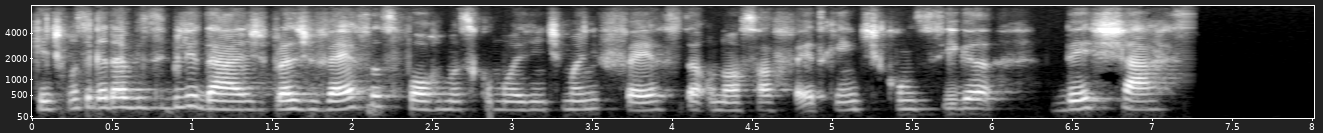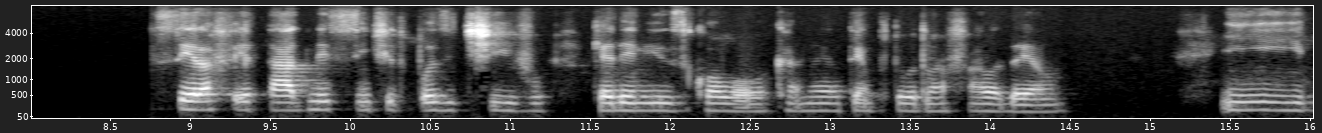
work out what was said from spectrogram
que a gente consiga dar visibilidade para as diversas formas como a gente manifesta o nosso afeto, que a gente consiga deixar ser afetado nesse sentido positivo que a Denise coloca né, o tempo todo na fala dela. E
